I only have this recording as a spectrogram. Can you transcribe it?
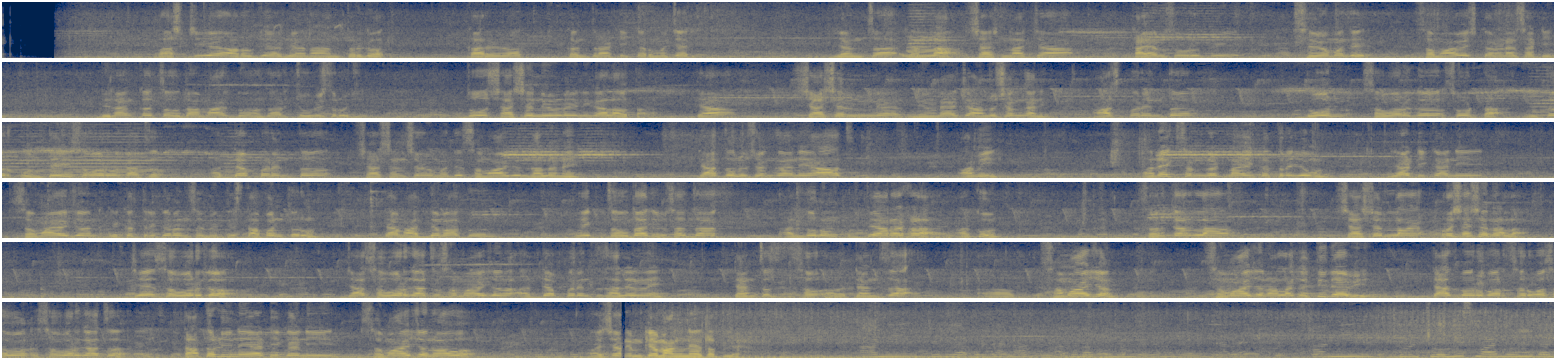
राष्ट्रीय आरोग्य अभियानाअंतर्गत कार्यरत कंत्राटी कर्मचारी यांचा यांना शासनाच्या कायमस्वरूपी सेवेमध्ये समावेश करण्यासाठी दिनांक चौदा मार्च दोन हजार चोवीस रोजी जो शासन निर्णय निघाला होता त्या शासन निर्णय निर्णयाच्या अनुषंगाने आजपर्यंत दोन संवर्ग सोडता इतर कोणत्याही संवर्गाचं अद्यापपर्यंत शासन सेवेमध्ये समायोजन झालं नाही. त्याच अनुषंगाने आज आम्ही अनेक संघटना एकत्र येऊन या ठिकाणी समायोजन एकत्रीकरण समिती स्थापन करून त्या माध्यमातून एक चौदा दिवसाचा आंदोलन कृती आराखडा आखून सरकारला शासनला प्रशासनाला जे संवर्ग ज्या संवर्गाचं समायोजन अद्यापपर्यंत झालेलं नाही त्यांचं स त्यांचं समायोजन समायोजनाला गती द्यावी त्याचबरोबर सर्व सव संवर्गाचं तातडीने या ठिकाणी समायोजन व्हावं अशा नेमक्या मागण्या आहेत आपल्या. आम्ही जिल्हा बुलढाणा माझं नाव पूनम गजानन आहे आम्ही चोवीस मार्च दोन हजार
